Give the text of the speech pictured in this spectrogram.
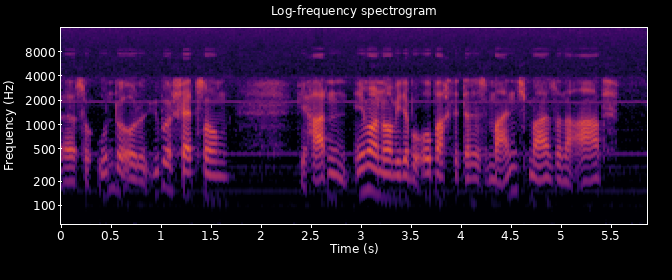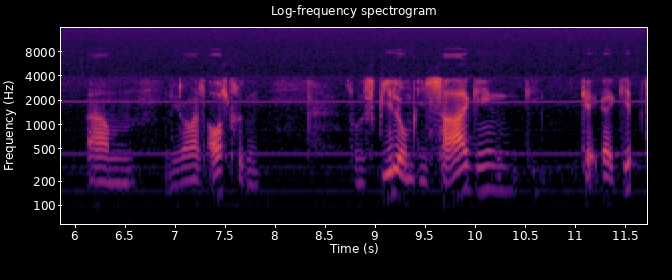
äh, zur Unter- oder Überschätzung. Wir hatten immer nur wieder beobachtet, dass es manchmal so eine Art, ähm, wie soll man es ausdrücken, so ein Spiel um die Zahl ging, gibt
